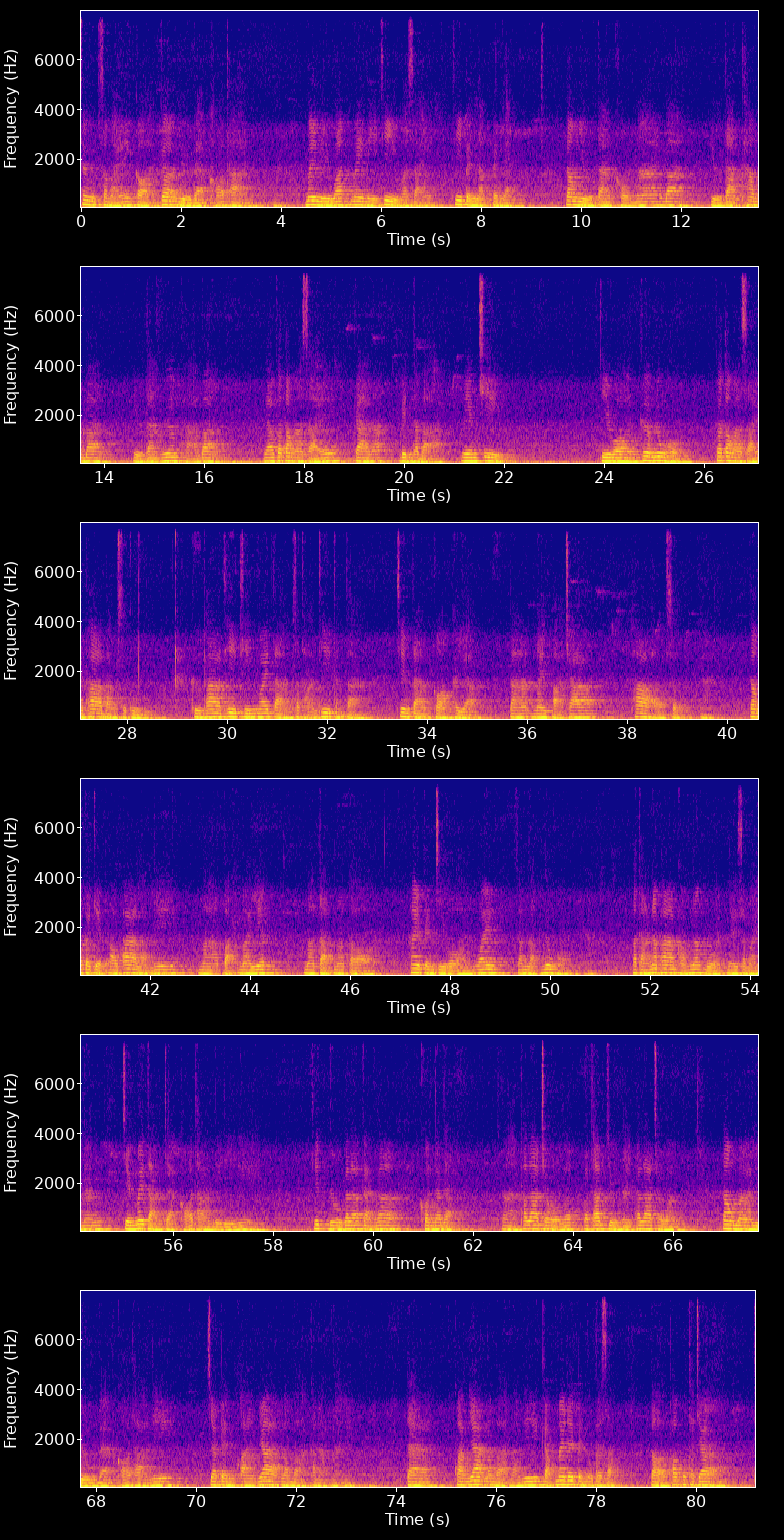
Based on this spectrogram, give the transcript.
ซึ่งสมัยก่อนก็อยู่แบบขอทาน ไม่มีวัดไม่มีที่อยู่อาศัยที่เป็นหลักเป็นแหล่งต้องอยู่ตามโคนไม้บ้าง อยู่ตามถ้ำบ้าง อยู่ตามเงื่อมผาบ้าง แล้วก็ต้องอาศัยการบินทบาทเลี้ยงชีพ จีวรเครื่องนุ่งห่มก็ต้องอาศัยผ้าบางสกุล คือผ้าที่ทิ้งไว้ตามสถานที่ต่างๆ เช่นตามกองขยะ ตาในป่าช้า ผ้าห่อศพต้องไปเก็บเอาผ้าเหล่านี้มาปักมาเย็บ มาตัดมาต่อ ให้เป็นจีวรไว้สำหรับนุ่งห่ม สถานภาพของนักบวชในสมัยนั้น จึงไม่ต่างจากขอทานดีๆนี่ คิดดูก็แล้วกันว่าคนระดับพระราชโอรสประทับอยู่ในพระราชวัง ต้องมาอยู่แบบขอทานนี้ จะเป็นความยากลำบากขนาดไหน แต่ความยากลำบากเหล่านี้กลับไม่ได้เป็นอุปสรรคต่อพระพุทธเจ้า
